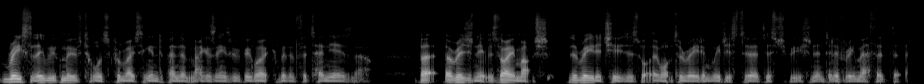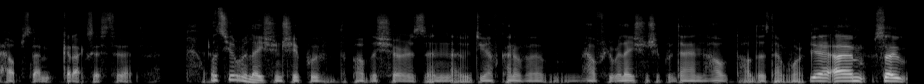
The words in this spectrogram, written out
recently we've moved towards promoting independent magazines. We've been working with them for 10 years now. But originally it was very much the reader chooses what they want to read, and we just do a distribution and delivery method that helps them get access to it. So, yeah. What's your relationship with the publishers, and uh, do you have kind of a healthy relationship with them? How how does that work? Yeah, um, so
